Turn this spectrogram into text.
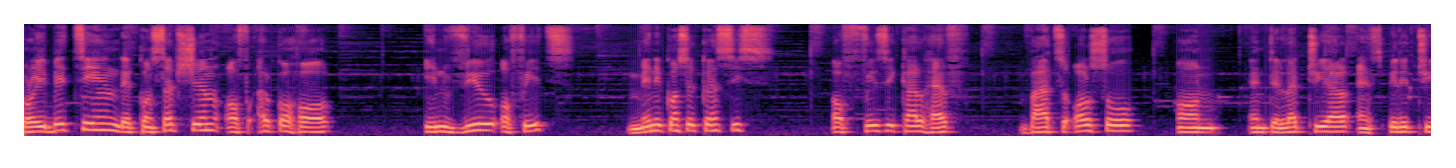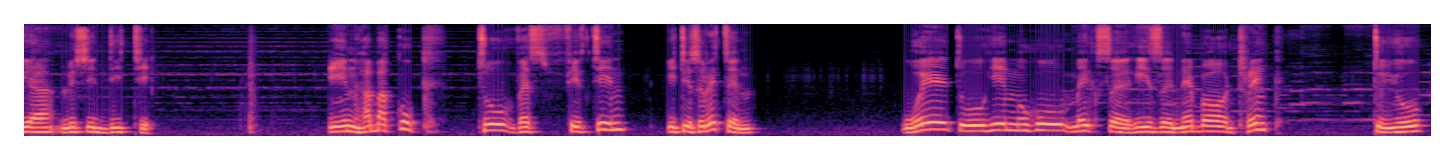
prohibiting the consumption of alcohol in view of its many consequences of physical health, but also on intellectual and spiritual lucidity. In Habakkuk 2, verse 15, it is written, Way to him who makes his neighbor drink, to you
